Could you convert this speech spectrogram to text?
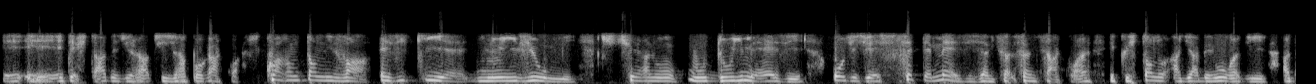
e, e, acqua. 40 anni fa, c'erano due mesi, oggi c'è sette mesi senza, acqua eh, e quest'anno abbiamo ora di ad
